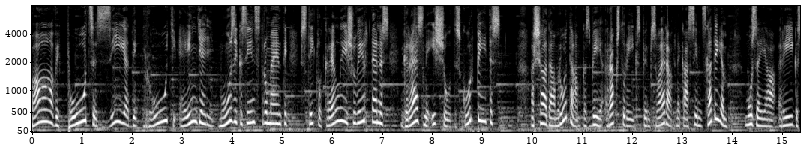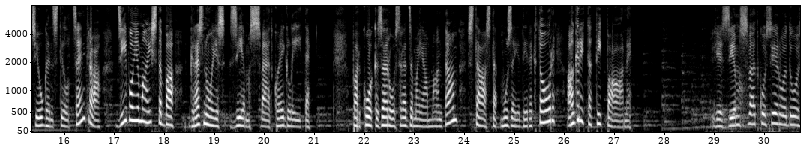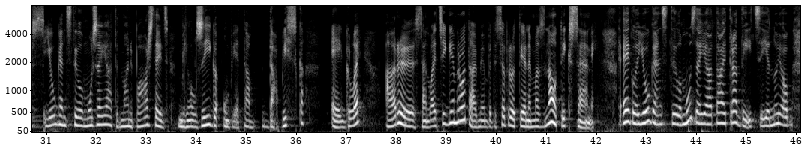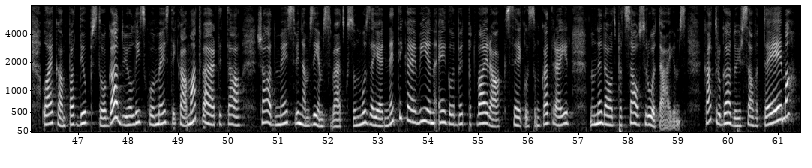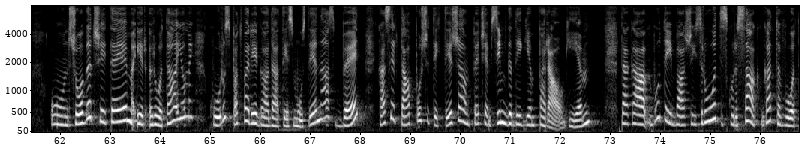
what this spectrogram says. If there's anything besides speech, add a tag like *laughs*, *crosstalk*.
Pāvi, pūces, ziedi, rūķi, eņģeļi, mūzikas instrumenti, stikla krellīšu virtenes, grezni izšūtas kurpītes – Ar šādām rotām, kas bija raksturīgas pirms vairāk nekā simts gadiem, muzejā Rīgas Jūgenstila centrā dzīvojamā istabā greznojas Ziemassvētku eglīte. Par koka zaros redzamajām mantām stāsta muzeja direktore Agrita Tipāne. Ja es Ziemassvētkos ierodos Jūgenstila muzejā, tad mani pārsteidz milzīga un pie tam dabiska egle ar eh, senlaicīgiem rotājumiem, bet es saprotu, tie nemaz nav tik seni. Egla Jūgenstila muzejā tā ir tradīcija, nu jau laikām pat 12. gadu, jo līdz ko mēs tikām atvērti, tā šādi mēs svinam Ziemassvētkus, un muzejā ir ne tikai viena egla, bet pat vairākas eglas, un katrai ir nu, nedaudz pat savs rotājums. Katru gadu ir sava tēma, Un šogad šī tēma ir rotājumi, kurus pat var iegādāties mūsdienās, bet kas ir tapuši tik tiešām pēc šiem simtgadīgiem paraugiem. Tā kā būtībā šīs rotas, kuras sāka gatavot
